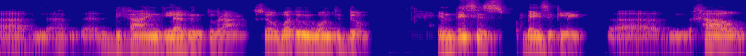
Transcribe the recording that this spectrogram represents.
uh, uh behind learning to rank? So what do we want to do? And this is basically uh, how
